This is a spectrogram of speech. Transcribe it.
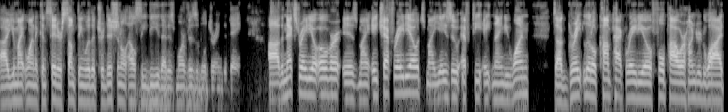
uh, you might want to consider something with a traditional LCD that is more visible during the day. Uh, the next radio over is my HF radio. It's my Yaesu FT891. It's a great little compact radio, full power, 100 watt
